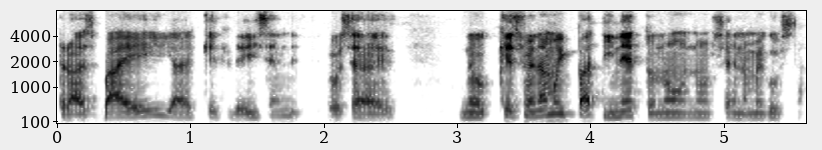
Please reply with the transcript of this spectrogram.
Trash Bay, ya que le dicen, o sea, no, que suena muy patineto, no, no sé, no me gusta.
